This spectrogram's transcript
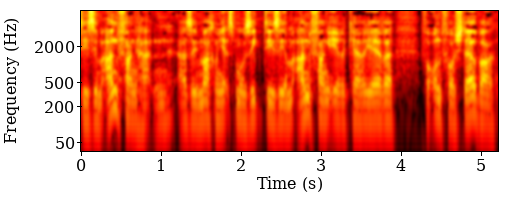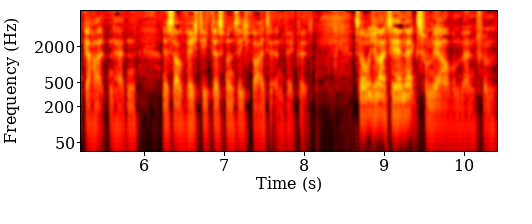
die sie am Anfang hatten. Also sie machen jetzt Musik, die sie am Anfang ihrer Karriere für unvorstellbar gehalten hätten. Und es ist auch wichtig, dass man sich weiterentwickelt. So, what would you like to hear next from the album then, from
